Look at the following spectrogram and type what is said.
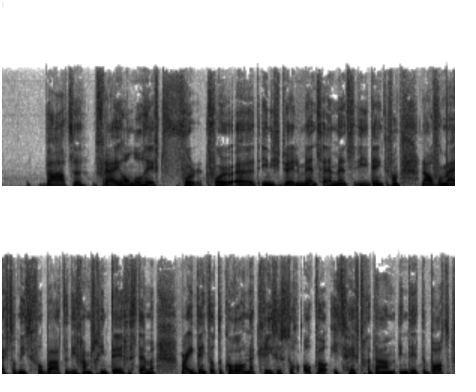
baten vrijhandel heeft voor, voor uh, het individuele mensen. En mensen die denken van, nou, voor mij heeft dat niet zoveel baten, die gaan misschien tegenstemmen. Maar ik denk dat de coronacrisis toch ook wel iets heeft gedaan in dit debat.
